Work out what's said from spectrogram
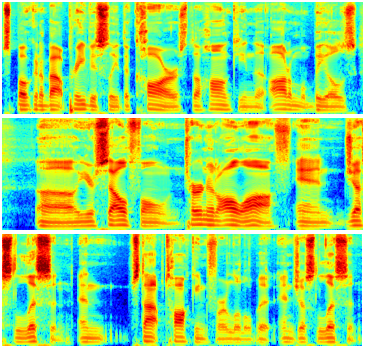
spoken about previously the cars, the honking, the automobiles. Uh, your cell phone, turn it all off and just listen and stop talking for a little bit and just listen.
